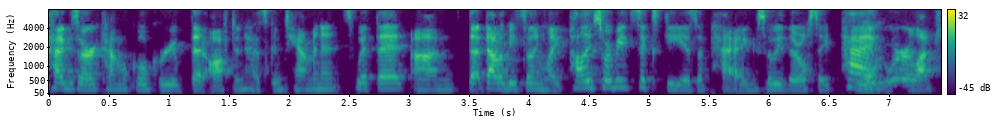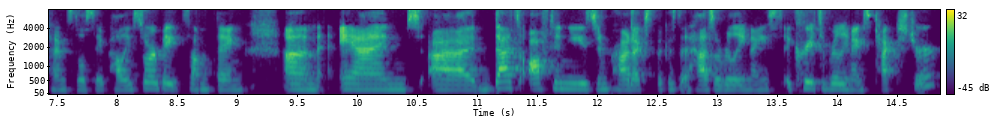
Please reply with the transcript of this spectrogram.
PEGs are a chemical group that often has contaminants with it. Um, that, that'll be something like polysorbate 60 is a PEG. So either it'll say PEG yeah. or a lot of times they'll say polysorbate something. Um, and uh, that's often used in products because it has a really nice, it creates a really nice texture.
